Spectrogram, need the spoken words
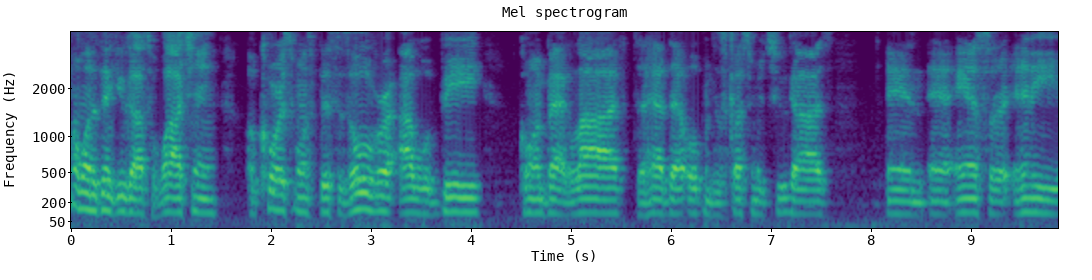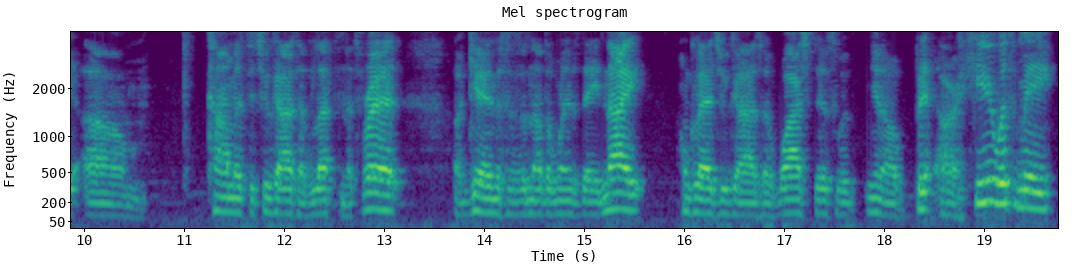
I want to thank you guys for watching. Of course, once this is over, I will be going back live to have that open discussion with you guys and, and answer any um, comments that you guys have left in the thread. Again, this is another Wednesday night. I'm glad you guys have watched this with, you know, are here with me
